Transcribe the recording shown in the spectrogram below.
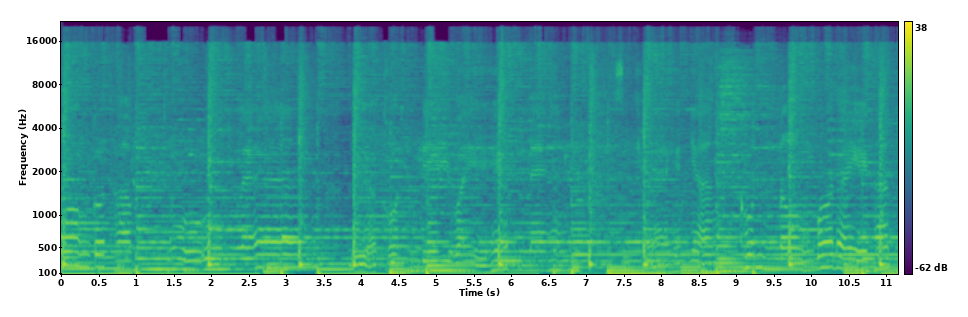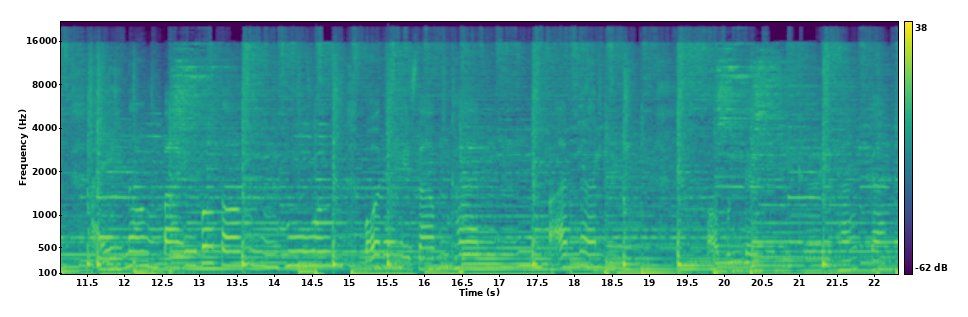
น้องก็ทำถูกแล้วเลือกคนดีไว้เฮ็ดแน่สิแค่เห็นอย่างคนน้องบ่ได้หักให้น้องไปบ่ต้องห่วงบ่ได้สำคัญปานนั้นขอบคุณเดิมที่เคยหักกัน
